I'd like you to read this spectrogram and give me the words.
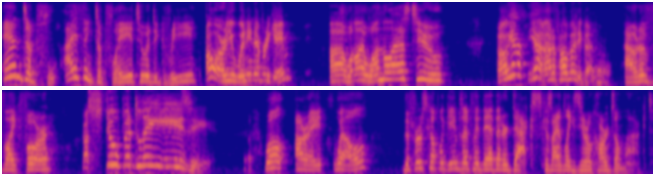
and to pl- I think to play to a degree. Oh, are you winning every game? Uh, well, I won the last two Oh yeah, yeah. Out of how many then? Oh, out of like four. Uh, stupidly easy. Well, all right. Well, the first couple of games I played, they had better decks because I had like zero cards unlocked.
